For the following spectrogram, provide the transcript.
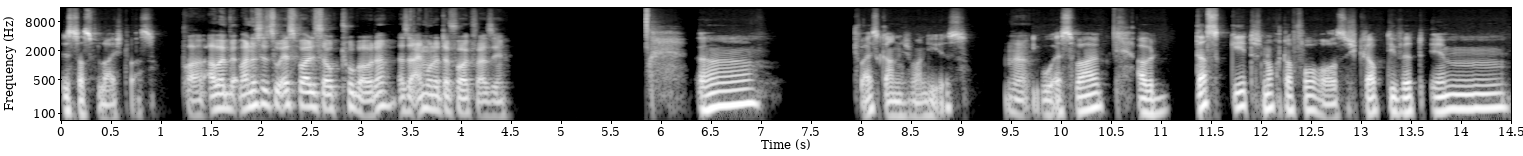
ist das vielleicht was. Boah, aber wann ist jetzt US-Wahl? Ist ja Oktober, oder? Also ein Monat davor quasi. Äh, ich weiß gar nicht, wann die ist. Ja. Die US-Wahl. Aber das geht noch davor raus. Ich glaube, die wird im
